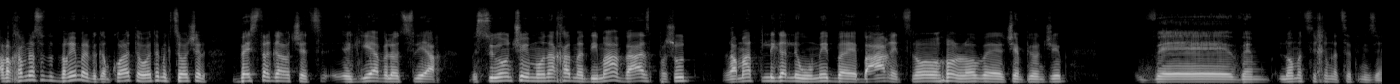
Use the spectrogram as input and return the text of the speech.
אבל חייבים לעשות את הדברים האלה, וגם כל הטעויות המקצועיות של וסטרגרד שהגיע ולא הצליח, וסויונצ'ו עם עונה אחת מדהימה, ואז פשוט רמת ליגה לאומית בארץ, לא, לא בצ'מפיונשיפ, ו... והם לא מצליחים לצאת מזה.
